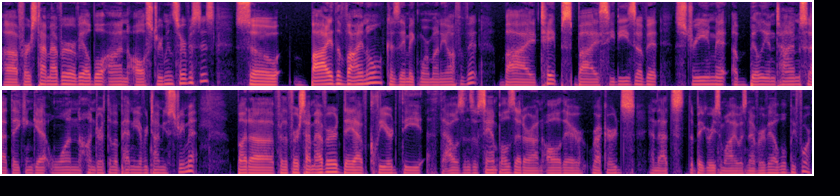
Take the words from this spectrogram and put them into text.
Uh, first time ever available on all streaming services. So buy the vinyl because they make more money off of it. Buy tapes, buy CDs of it, stream it a billion times so that they can get one hundredth of a penny every time you stream it. But uh, for the first time ever, they have cleared the thousands of samples that are on all their records, and that's the big reason why it was never available before.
